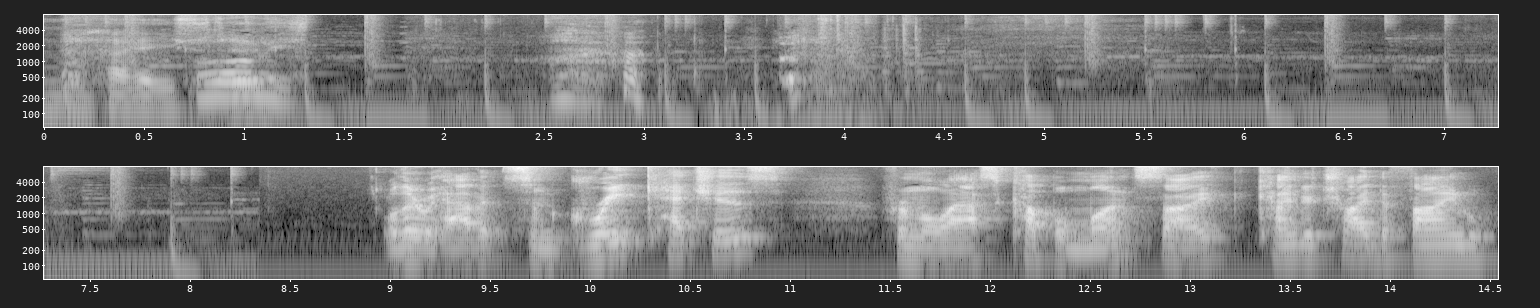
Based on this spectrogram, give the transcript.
Nice, dude. Well, there we have it. Some great catches from the last couple months. I kind of tried to find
